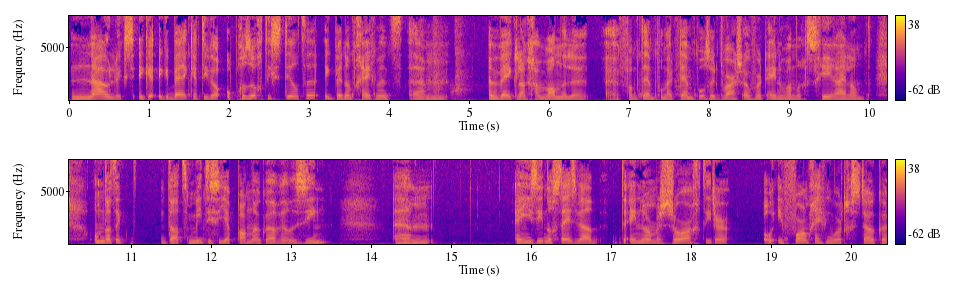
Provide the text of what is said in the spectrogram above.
Nauwelijks. Ik, ik, ben, ik heb die wel opgezocht, die stilte. Ik ben op een gegeven moment um, een week lang gaan wandelen uh, van tempel naar tempel, zo dwars over het een of andere schiereiland. Omdat ik dat mythische Japan ook wel wilde zien. Um, en je ziet nog steeds wel de enorme zorg die er in vormgeving wordt gestoken.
